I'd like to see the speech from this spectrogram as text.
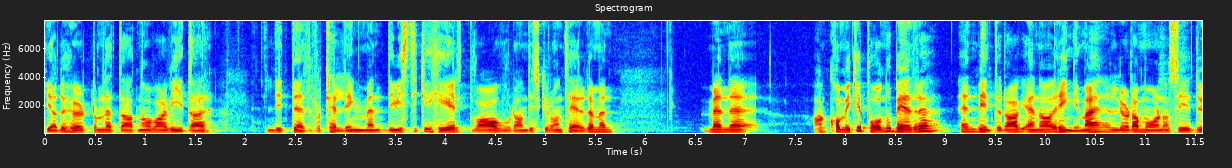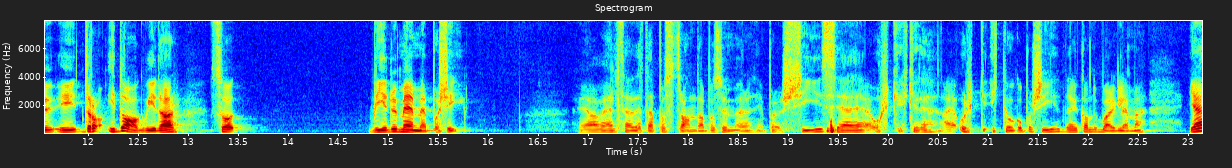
de hadde hørt om dette, at nå var Vidar litt bedre fortelling, men de visste ikke helt hva og hvordan de skulle håndtere det. Men, men eh, han kom ikke på noe bedre en vinterdag enn å ringe meg en lørdag morgen og si du, i, i dag Vidar, så blir du med meg på ski. Ja vel, sier jeg. Dette er på stranda på Sunnmøre. På ski, sier jeg. Jeg orker ikke det. Jeg orker ikke å gå på ski. Det kan du bare glemme. Ja,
